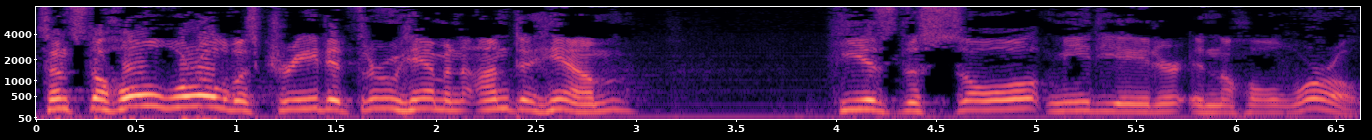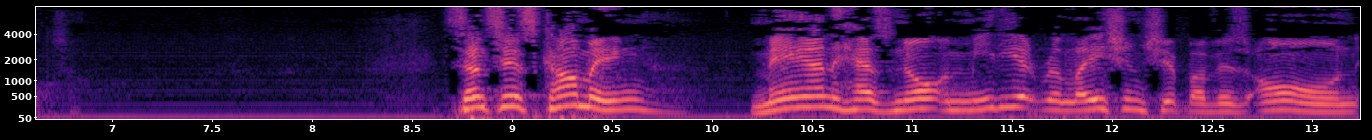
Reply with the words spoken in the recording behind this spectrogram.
Since the whole world was created through him and unto him, he is the sole mediator in the whole world. Since his coming, man has no immediate relationship of his own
